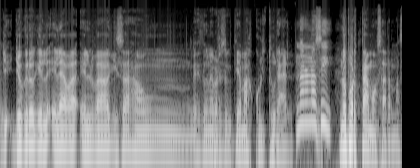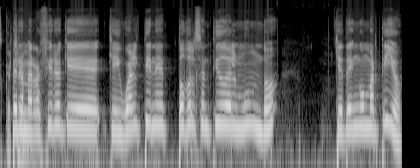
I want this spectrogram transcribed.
Yo, yo creo que él, él va, él va quizás a un, desde una perspectiva más cultural. No, no, no, sí. No portamos armas, ¿cachai? Pero me refiero que, que igual tiene todo el sentido del mundo que tenga un martillo.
